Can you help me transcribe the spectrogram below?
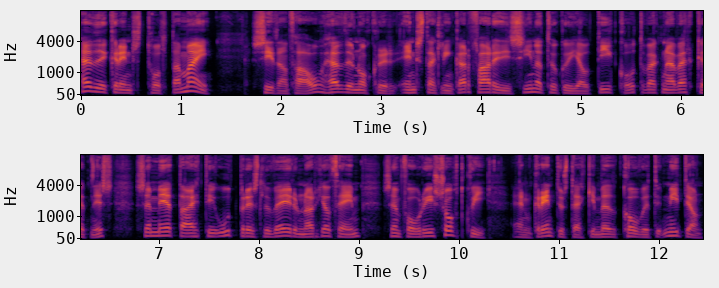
hefði greinst 12. mæ. Síðan þá hefðu nokkur einstaklingar farið í sínatöku hjá díkót vegna verkefnis sem meta eitt í útbreyslu veirunar hjá þeim sem fóri í sótkví en greintust ekki með COVID-19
